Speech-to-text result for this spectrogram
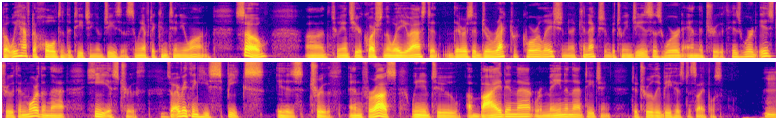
But we have to hold to the teaching of Jesus and we have to continue on. So, uh, to answer your question the way you asked it, there is a direct correlation, a connection between Jesus' word and the truth. His word is truth, and more than that, He is truth. So everything He speaks is truth. And for us, we need to abide in that, remain in that teaching to truly be His disciples. Hmm.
